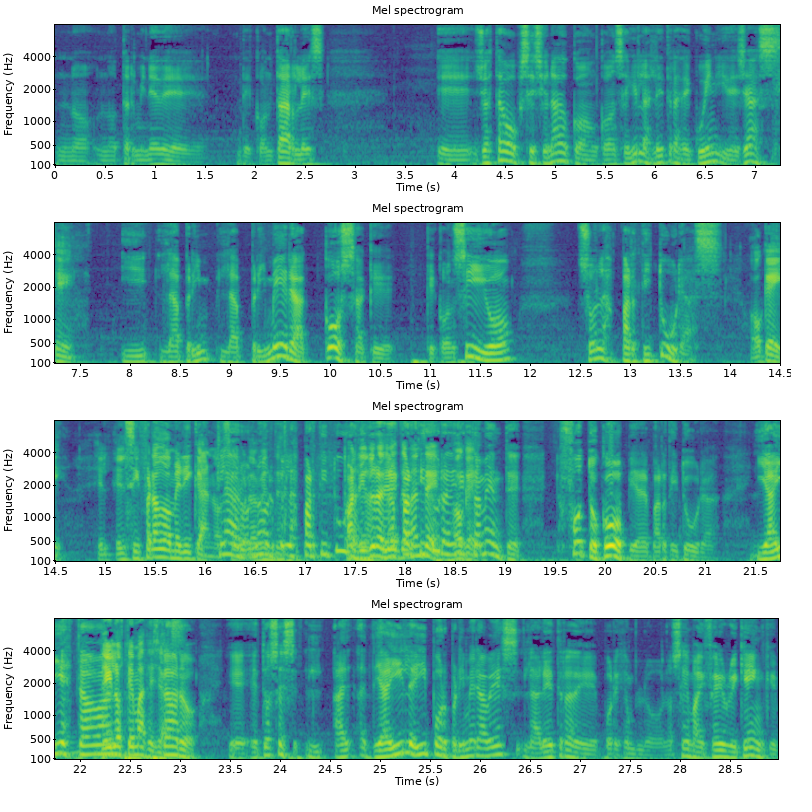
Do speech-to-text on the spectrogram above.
no, no terminé de, de contarles, eh, yo estaba obsesionado con conseguir las letras de Queen y de jazz. Sí. Y la, prim- la primera cosa que, que consigo son las partituras. Ok, el, el cifrado americano. claro, no, las partituras. ¿Partituras directamente? partitura directamente. Fotocopia de partitura. Y ahí estaba. De los temas de jazz. Claro. eh, entonces, a- de ahí leí por primera vez la letra de, por ejemplo, no sé, My Favorite King, que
